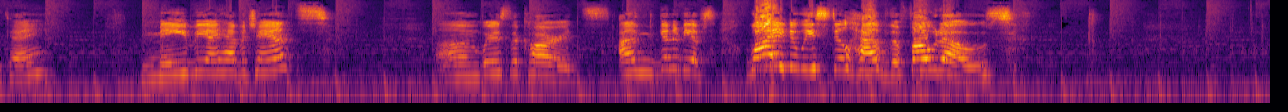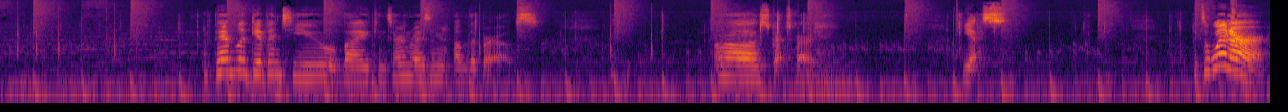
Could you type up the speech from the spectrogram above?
Okay. Maybe I have a chance. Um, where's the cards? I'm gonna be upset. Why do we still have the photos? a pamphlet given to you by concerned resident of the boroughs. Uh, scratch card. Yes. It's a winner!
